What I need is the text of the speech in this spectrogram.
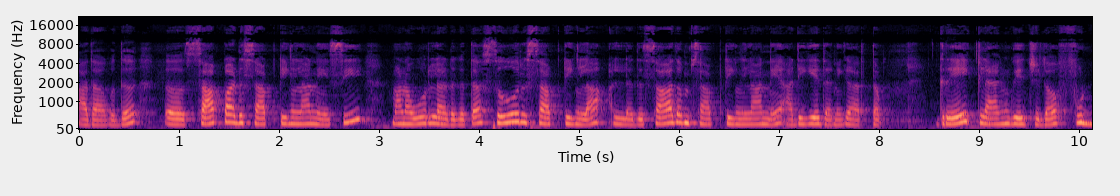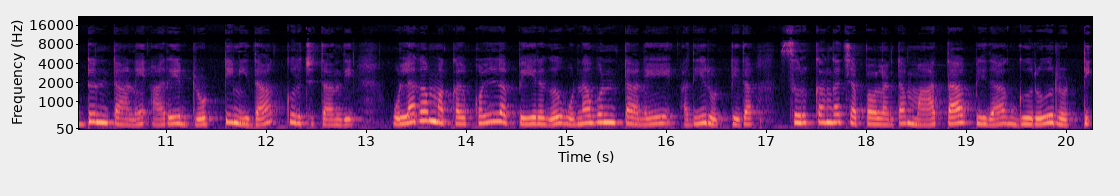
అదావదు சாப்பாடு சாப்பிட்டீங்களான்னேசி మన ఊర్లో అడుగుతా சோறு சாப்பிட்டீங்களா அல்லது சாதம் சாப்பிட்டீங்களாనే అడిగేదానికి అర్థం கிரேக் லாங்குவேஜில் ஃபுட்டுன்ட்டானே அரே ரொட்டினிதா குறிச்சுத்தாంది ఉలగ మక్కల్ కొల్ల పేరుగు ఉనవుంటానే అది రొట్టిదా సురుకంగా చెప్పాలంటే మాతా పిద గురు రొట్టి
